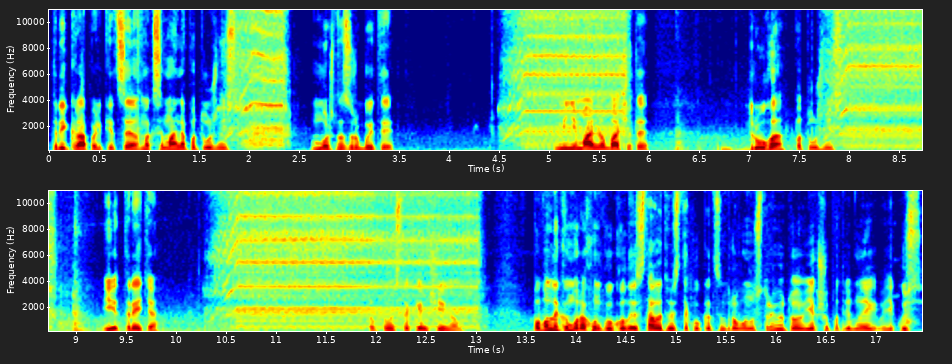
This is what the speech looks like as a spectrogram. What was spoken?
три крапельки це максимальна потужність, можна зробити мінімально, бачите, друга потужність і третя. Тобто ось таким чином. По великому рахунку, коли ставити ось таку концентровану струю, то якщо потрібно якусь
